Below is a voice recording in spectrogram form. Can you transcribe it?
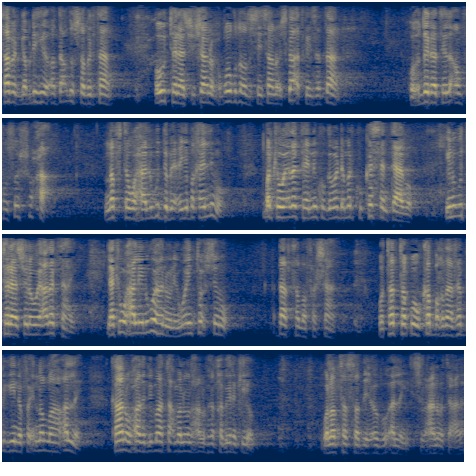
sabir gabdhihii haddaad u sabirtaan oo u tanaasushaan oo xuquuqdooda siisaan oo iska adkaysataan. Uxdirat ilanfusu shuxa nafta waxaa lagu dabeeciyey bakaylnimo marka way adag tahay ninku gabadha markuu ka santaago inuu u tanaasulo way adag tahay. Laakiin waxaa laynagu hanuuniyey wain tuxsinuu haddaad samafashaan watattaquu ka baqdaan rabbigiina fa ina allaha alle kaana waxaad bimaa tacmaluuna khabiiran kiyo walan tastadiicuu buu alla yidhi subxaana wa tacaala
